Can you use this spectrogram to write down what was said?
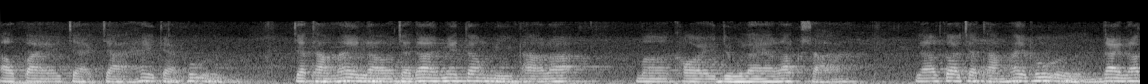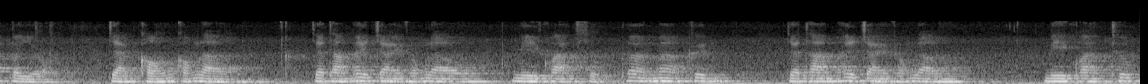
เอาไปแจกจ่ายให้แก่ผู้อื่น จะทำให้เราจะได้ไม่ต้องมีภาระมาคอยดูแลรักษา แล้วก็จะทำให้ผู้อื่นได้รับประโยชน์ จากของของเรา จะทำให้ใจของเรามีความสุขเพิ่มมากขึ้น จะทำให้ใจของเรา มีความทุกข์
